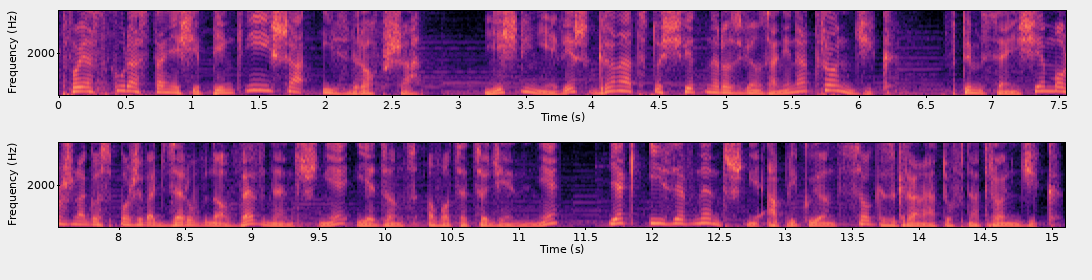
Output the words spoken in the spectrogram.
Twoja skóra stanie się piękniejsza i zdrowsza. Jeśli nie wiesz, granat to świetne rozwiązanie na trądzik. W tym sensie można go spożywać zarówno wewnętrznie, jedząc owoce codziennie, jak i zewnętrznie aplikując sok z granatów na trądzik.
